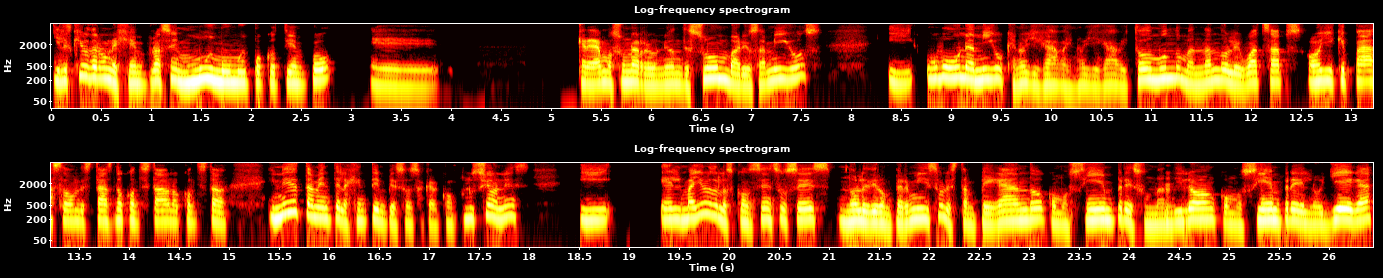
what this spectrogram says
Y les quiero dar un ejemplo. Hace muy, muy, muy poco tiempo eh, creamos una reunión de Zoom, varios amigos, y hubo un amigo que no llegaba y no llegaba, y todo el mundo mandándole WhatsApps, oye, ¿qué pasa? ¿Dónde estás? No contestaba, no contestaba. Inmediatamente la gente empezó a sacar conclusiones y el mayor de los consensos es, no le dieron permiso, le están pegando, como siempre es un mandilón, como siempre él no llega,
